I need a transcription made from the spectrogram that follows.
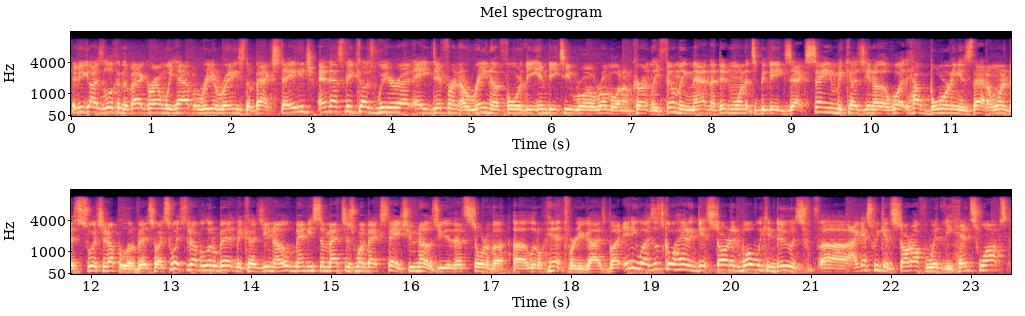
If you guys look in the background, we have rearranged the backstage, and that's because we're at a different arena for the MDT Royal Rumble, and I'm currently filming that, and I didn't want it to be the exact same because, you know, what? how boring is that? I wanted to switch it up a little bit, so I switched it up a little bit because, you know, maybe some matches went backstage. Who knows? You, that's sort of a, a little hint for you guys, but anyways, let's go ahead and get started. What we can do is, uh, I guess we can start off with the head swaps,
